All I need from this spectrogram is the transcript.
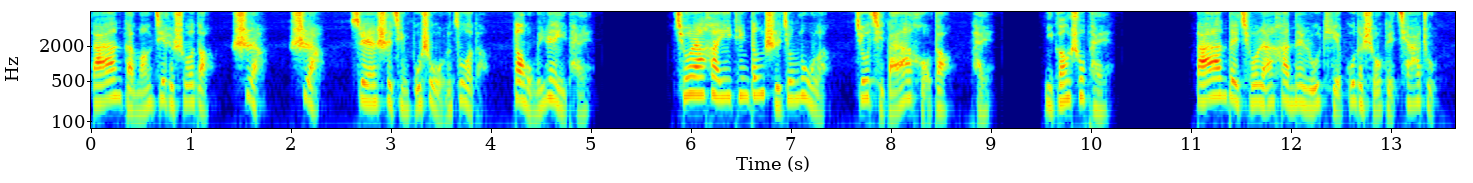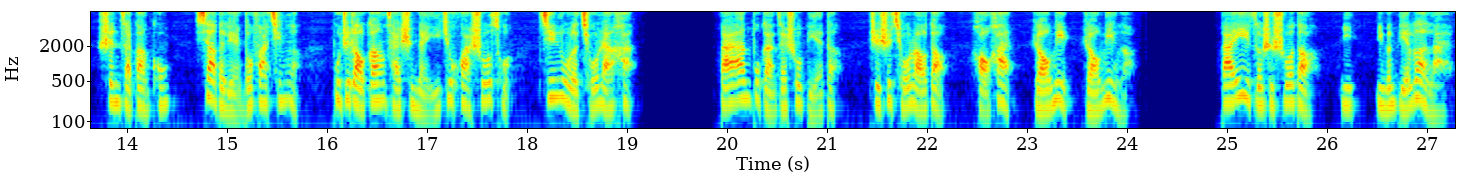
白安赶忙接着说道：“是啊，是啊，虽然事情不是我们做的，但我们愿意赔。”裘然汉一听，当时就怒了，揪起白安吼道：“赔！”你刚说赔，白安被裘然汉那如铁箍的手给掐住，身在半空，吓得脸都发青了，不知道刚才是哪一句话说错，激怒了裘然汉。白安不敢再说别的，只是求饶道：“好汉，饶命，饶命了。”白毅则是说道：“你你们别乱来，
